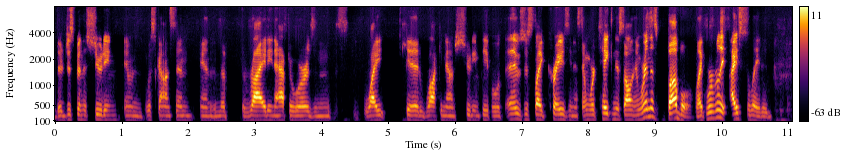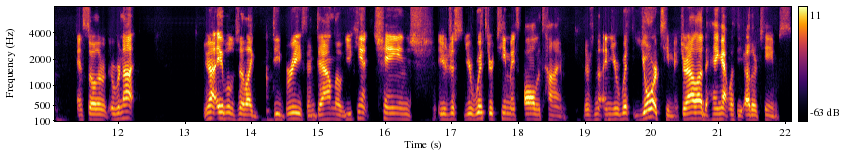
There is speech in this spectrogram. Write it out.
there'd just been a shooting in Wisconsin and the, the rioting afterwards, and this white kid walking down shooting people. It was just like craziness. And we're taking this all, and we're in this bubble, like we're really isolated. And so we're not, you're not able to like debrief and download. You can't change. You're just, you're with your teammates all the time. There's no, and you're with your teammates. You're not allowed to hang out with the other teams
